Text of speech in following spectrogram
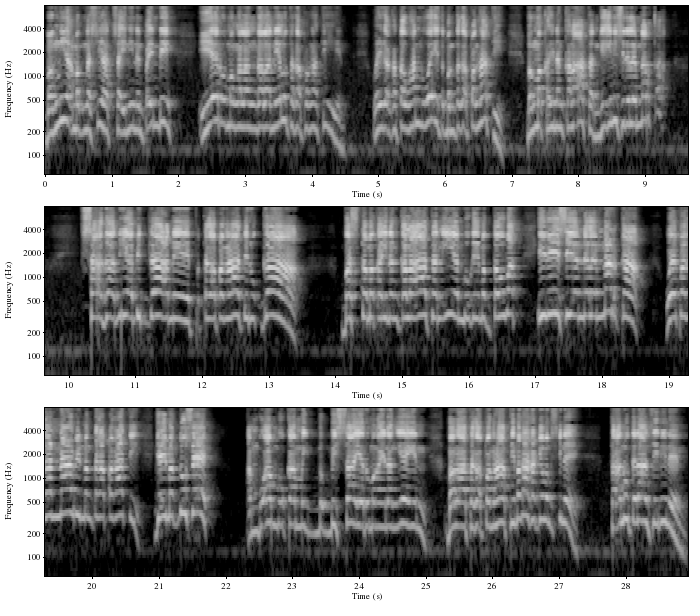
bang niya magnasihat sa ininan pa hindi, iyero mga langgalan niya lo taga pangatihin. Way ka katawhan, way bang taga panghati, bang makahinang kalaatan, gi ini si dilem narka. Saga niya biddaan eh, taga panghati nukga. Basta makahinang kalaatan iyan, mugay magtawbat, ini si ang dilem narka. Way pangan namin mang taga panghati, gay magduse, Ambu-ambu ka magbisaya ro mga inang mga taga panghati, makakakiwag sine. Taano tinaan si ininen.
